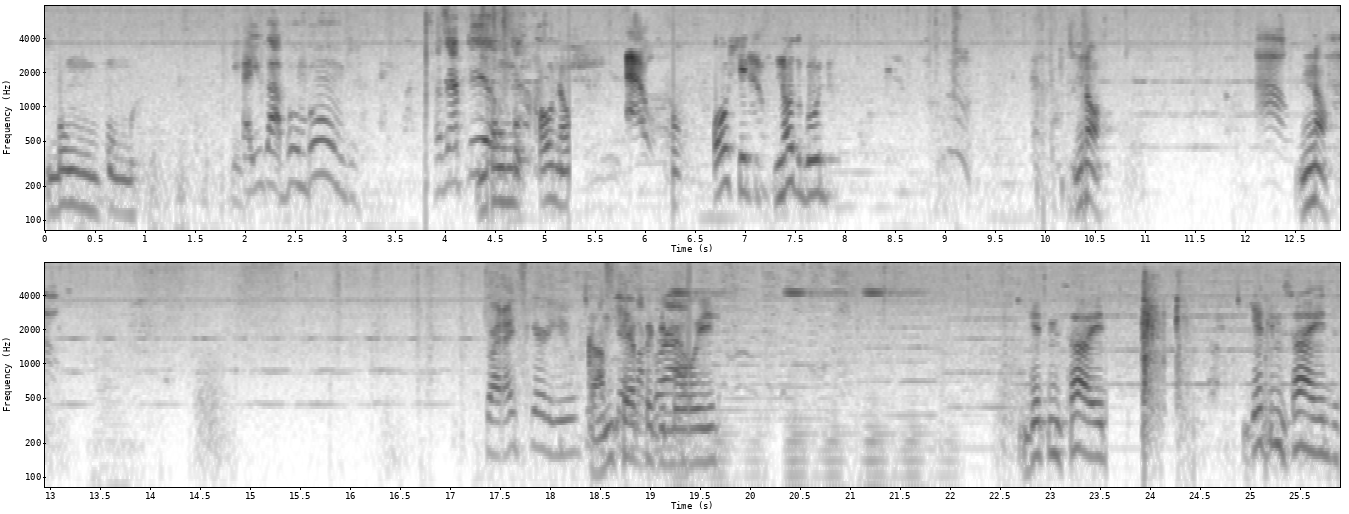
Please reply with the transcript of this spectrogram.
Boom, boom, Yeah, you got boom boomed. How's that feel? boom, boom. Oh no. Ow! Oh shit, not good. No, Ow. no. Ow. Right, I'm scared of you. Come here, pretty ground. boy. Get inside. Get inside.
